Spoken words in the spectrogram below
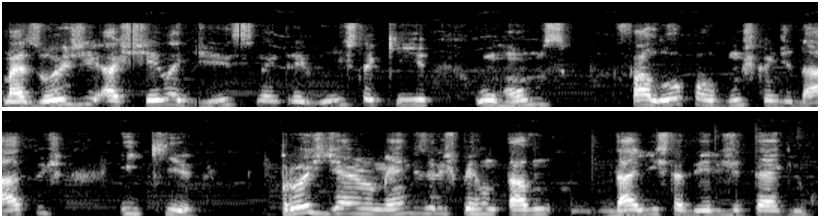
Mas hoje a Sheila disse na entrevista que o Holmes falou com alguns candidatos e que para os general managers eles perguntavam da lista deles de técnico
